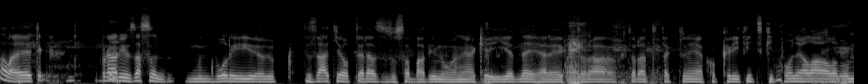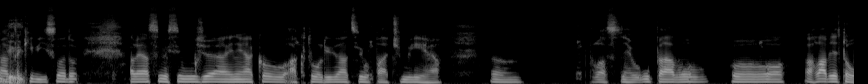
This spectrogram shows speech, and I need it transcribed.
Ale tak právě zase kvôli e, zatiaľ teraz sa bavíme o nejakej jednej hre, ktorá, ktorá to takto nejako kriticky poňala alebo má taký výsledok, ale ja si myslím, že aj nejakou aktualizáciou patchmi a um, vlastne úpravou o, a hlavne tou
